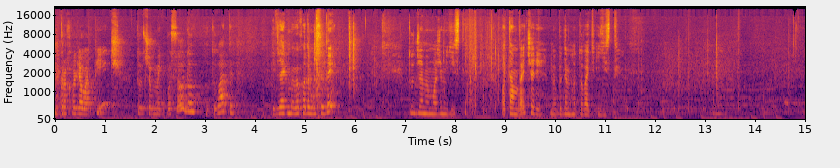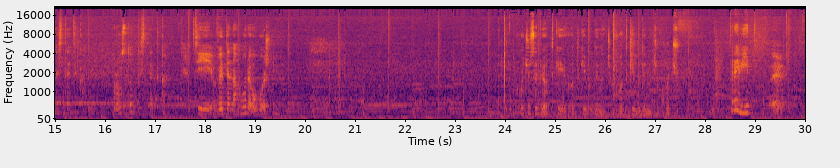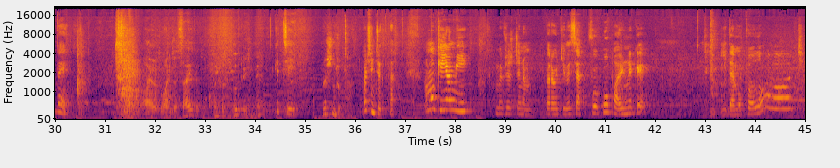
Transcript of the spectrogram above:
Мікрохвильова піч. Тут, щоб мити посуду, готувати. І вже як ми виходимо сюди, тут вже ми можемо їсти. Отам ввечері ми будемо готувати їсти. Ці види на гори обожнюю. Хочу собі отакий, отакий будиночок, отакий будиночок хочу. Привіт! 네. Де? 아 여기 완전 사이드고 거기가 이것도 있네. Киці. 훨씬 좋다. Очень чутка. Амо кiyomі. Ми вже з Джином переоділися в купальники. Йдемо плавати.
